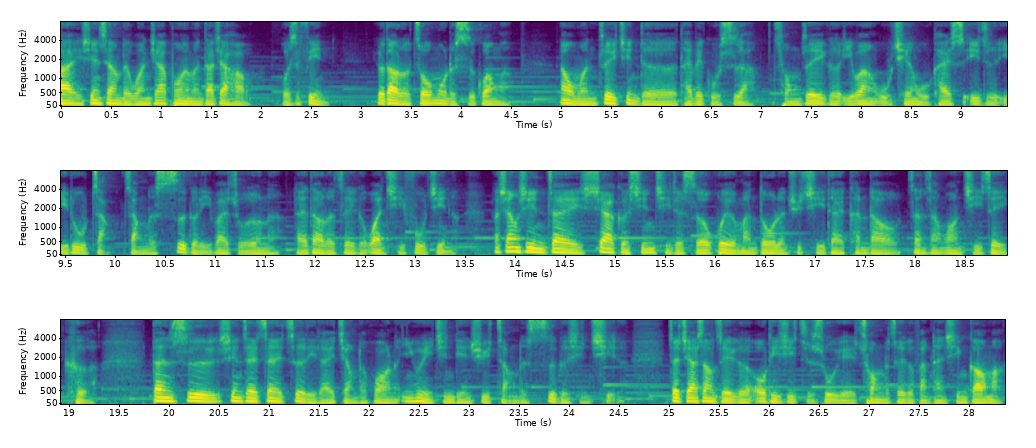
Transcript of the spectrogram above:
嗨，线上的玩家朋友们，大家好，我是 Fin，又到了周末的时光嘛。那我们最近的台北股市啊，从这一个一万五千五开始，一直一路涨，涨了四个礼拜左右呢，来到了这个万七附近了。那相信在下个星期的时候，会有蛮多人去期待看到站上万七这一刻。但是现在在这里来讲的话呢，因为已经连续涨了四个星期了，再加上这个 OTC 指数也创了这个反弹新高嘛。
